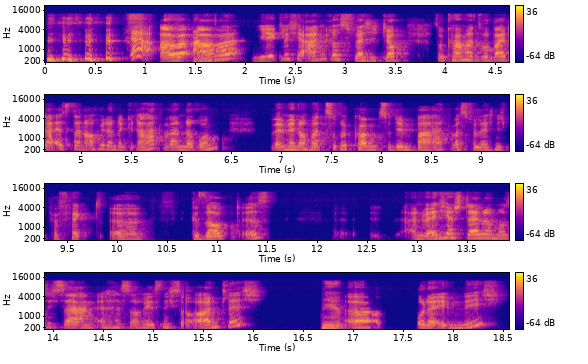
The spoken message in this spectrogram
ja. aber, aber jegliche Angriffsfläche, ich glaube, so kann man, wobei da ist dann auch wieder eine Gratwanderung, wenn wir nochmal zurückkommen zu dem Bad, was vielleicht nicht perfekt äh, gesaugt ist. An welcher Stelle muss ich sagen, äh, sorry, ist nicht so ordentlich? Ja. Äh, oder eben nicht?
